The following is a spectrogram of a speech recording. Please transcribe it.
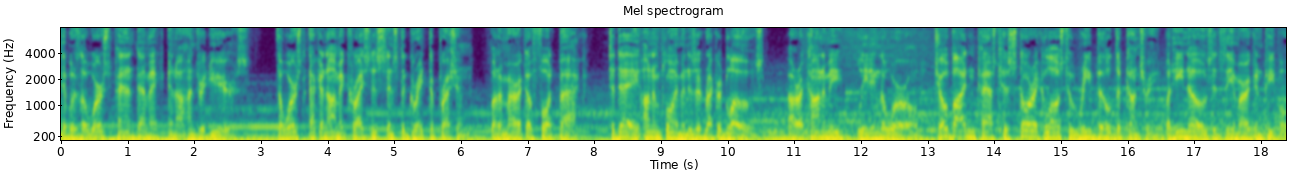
It was the worst pandemic in a hundred years, the worst economic crisis since the Great Depression. But America fought back. Today, unemployment is at record lows. Our economy leading the world. Joe Biden passed historic laws to rebuild the country, but he knows it's the American people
